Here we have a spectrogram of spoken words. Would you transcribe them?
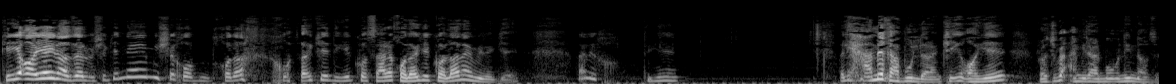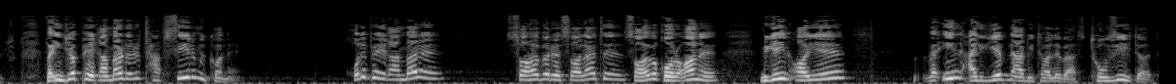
که یه آیه نازل بشه که نمیشه. خب خدا خدا که دیگه سر خدا که کلا نمیره که. ولی خب دیگه. ولی همه قبول دارن که این آیه راجع به امیرالمومنین نازل شد. و اینجا پیغمبر داره تفسیر می‌کنه. خود پیغمبره صاحب رسالت صاحب قرآنه. میگه این آیه و این علی ابن ابی طالب است. توضیح داد.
